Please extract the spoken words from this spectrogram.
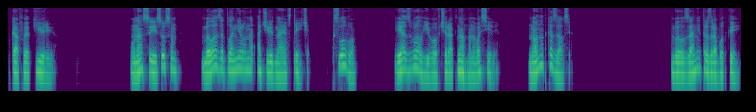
в кафе к Юрию. У нас с Иисусом была запланирована очередная встреча. К слову, я звал его вчера к нам на новоселье, но он отказался. Был занят разработкой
